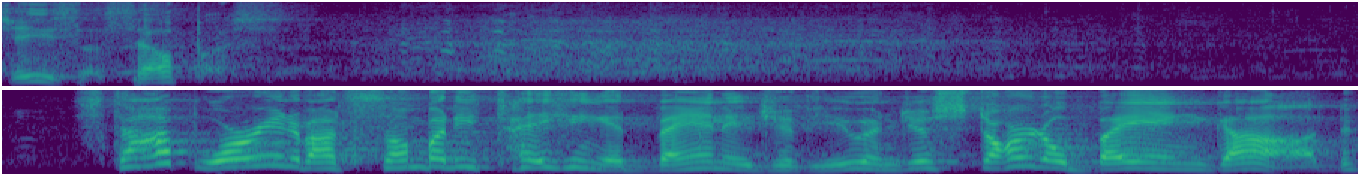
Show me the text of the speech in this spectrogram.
Jesus, help us. Stop worrying about somebody taking advantage of you and just start obeying God.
